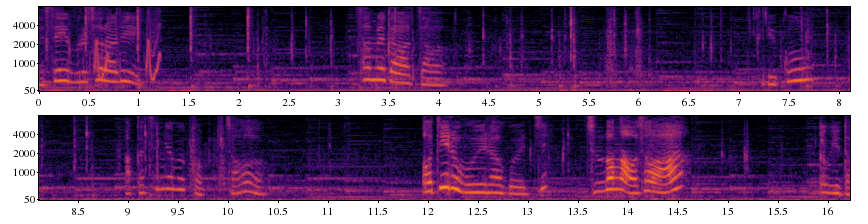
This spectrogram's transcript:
아, 세이브를 차라리 3에다 하자. 그리고 아까 챙겨볼 거 없죠? 어디로 모이라고 했지? 준범아 어서 와. 여기다.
